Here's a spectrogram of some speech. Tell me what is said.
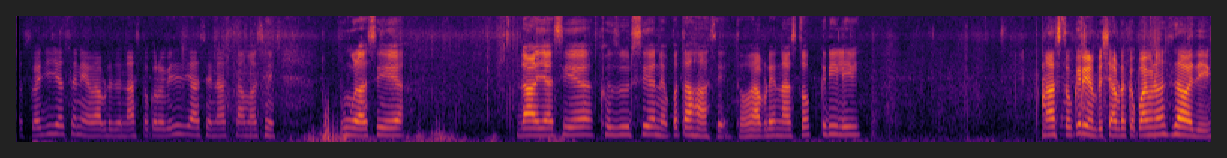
બસ વાગી જશે ને, હવે આપણે જો નાસ્તો કરવા બેસી ગયા છે. નાસ્તામાં છે ભૂંગળા છે, ડાળિયા છે, ખજૂર છે અને પતાહા છે. તો હવે આપણે નાસ્તો કરી લેવી. નાસ્તો કરીને પછી આપણે કપા વીણવા જવા દેવી.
